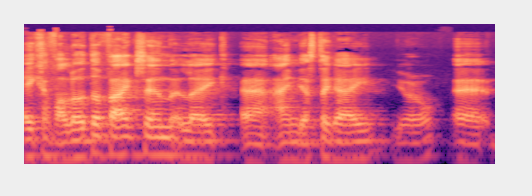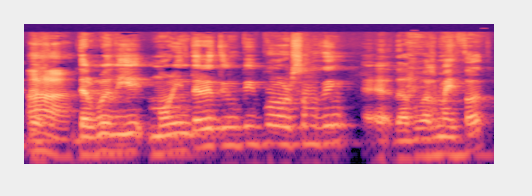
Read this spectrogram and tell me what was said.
I have a lot of accent. Like, uh, I'm just a guy, you know. Uh, there, Uh-huh. there will be more interesting people or something. Uh, that was my thought.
